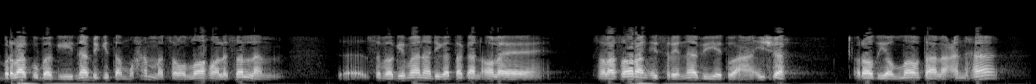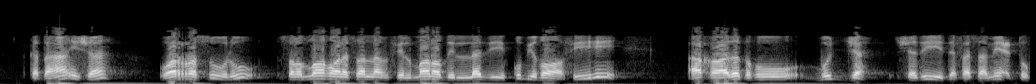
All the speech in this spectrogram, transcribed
berlaku bagi Nabi kita Muhammad SAW e, sebagaimana dikatakan oleh salah seorang istri Nabi yaitu Aisyah radhiyallahu taala anha kata Aisyah والرسول صلى الله عليه وسلم في المرض الذي قبض فيه أخذته بجة شديدة فسمعته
